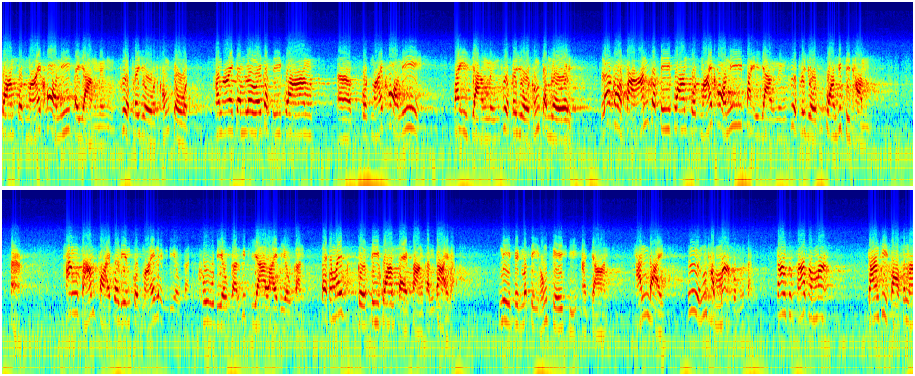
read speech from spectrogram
ความกฎหมายข้อนี้ไปอย่างหนึ่ง เพื่อประโยชน์ของโจทย์ทนายจำเลยก็ตีความกฎหมายข้อนี้ไปอีกอย่างหนึ่งเพื่อประโยชน์ของจำเลย แล้วก็ศาลก็ตีความกฎหมายข้อนี้ไปอีกอย่างหนึ่งเพื่อประโยชน์ความยุติธรรมทั้งสามฝ่ายก็เรียนกฎหมายเล่มเดียวกัน ครูเดียวกันวิทยาลัยเดียวกัน แต่ทำไมเกิดตีความแตกต่างกันได้ล่ะ นี่เป็นมติของเกจิอาจารย์ชั้นใดเรื่องธรรมะก็เหมือนกัน การศึกษาธรรมะ การที่ศาสนา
